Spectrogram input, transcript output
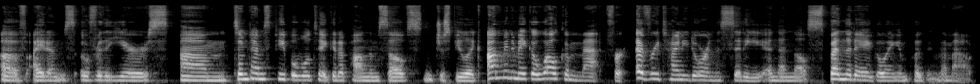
of items over the years. Um, sometimes people will take it upon themselves and just be like, I'm going to make a welcome mat for every tiny door in the city. And then they'll spend the day going and putting them out.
